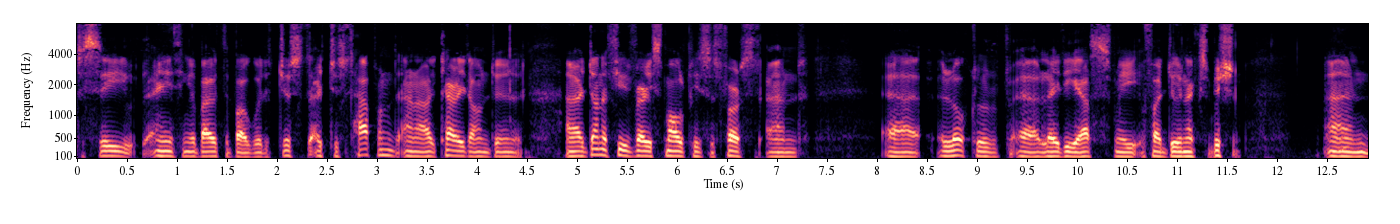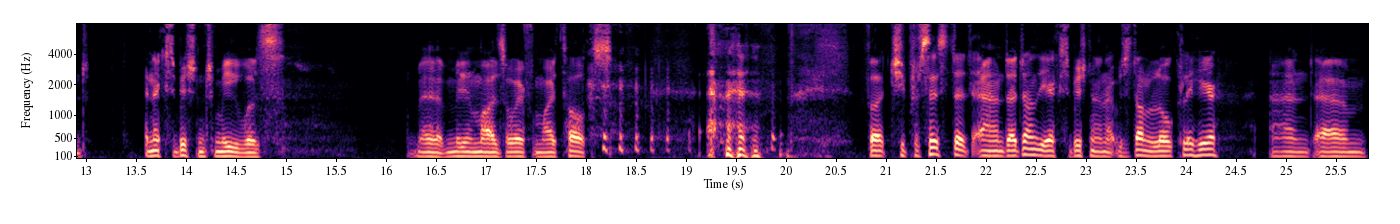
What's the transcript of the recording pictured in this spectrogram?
to see anything about the bogwood. It just it just happened, and I carried on doing it. And I'd done a few very small pieces first, and uh, a local uh, lady asked me if I'd do an exhibition, and an exhibition to me was a million miles away from my thoughts. but she persisted, and I done the exhibition, and it was done locally here. And um,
